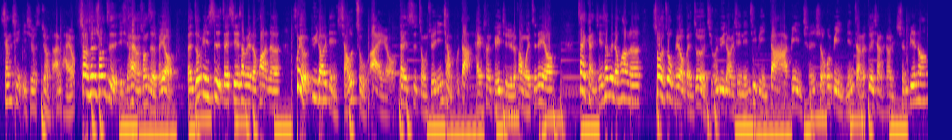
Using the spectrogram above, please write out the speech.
相信一切都是最好的安排哦。上升双子以及太阳双子的朋友。本周运势在事业上面的话呢，会有遇到一点小阻碍哦，但是总觉得影响不大，还算可以解决的范围之内哦。在感情上面的话呢，双子座朋友本周有机会遇到一些年纪比你大、比你成熟或比你年长的对象来到你身边哦。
